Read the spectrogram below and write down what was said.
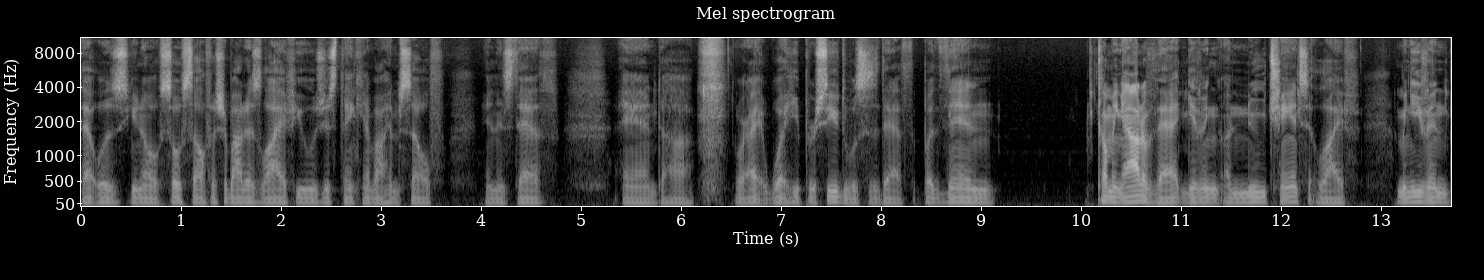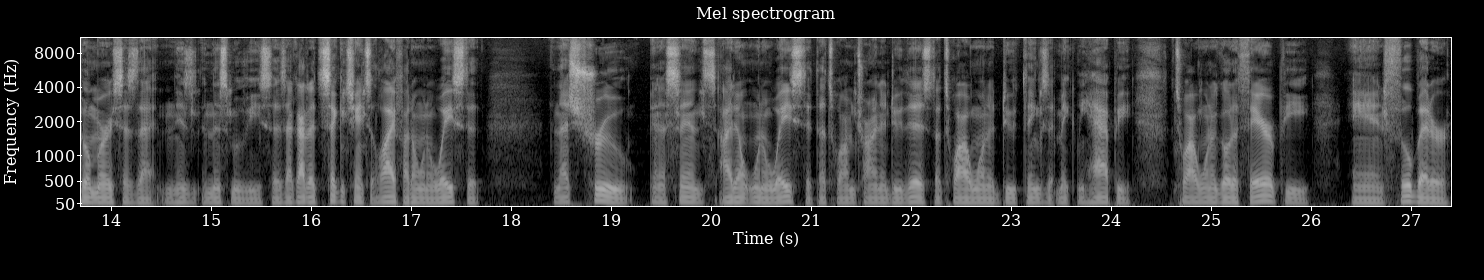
that was you know so selfish about his life. He was just thinking about himself and his death and uh or what he perceived was his death. But then coming out of that giving a new chance at life I mean, even Bill Murray says that in his in this movie. He says, "I got a second chance at life. I don't want to waste it," and that's true in a sense. I don't want to waste it. That's why I'm trying to do this. That's why I want to do things that make me happy. That's why I want to go to therapy and feel better,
